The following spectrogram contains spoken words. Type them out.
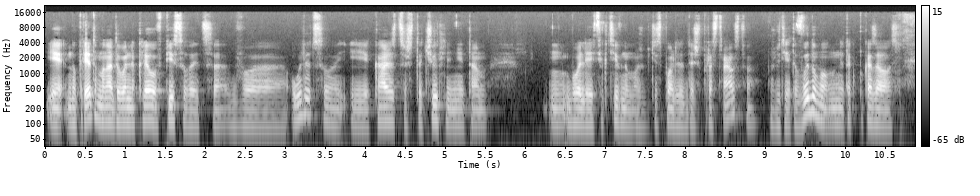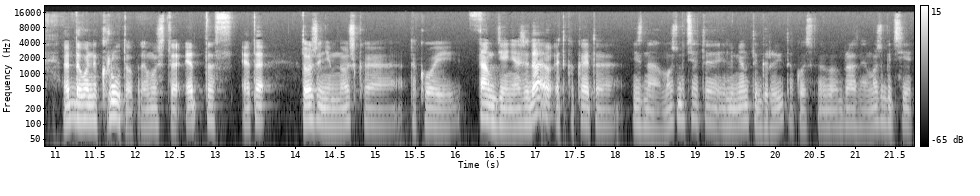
и, но при этом она довольно клево вписывается в улицу, и кажется, что чуть ли не там более эффективно, может быть, использовать даже пространство. Может быть, я это выдумал, мне так показалось. Но это довольно круто, потому что это, это тоже немножко такой там, где я не ожидаю, это какая-то, не знаю, может быть, это элемент игры такой своеобразный, может быть, и...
